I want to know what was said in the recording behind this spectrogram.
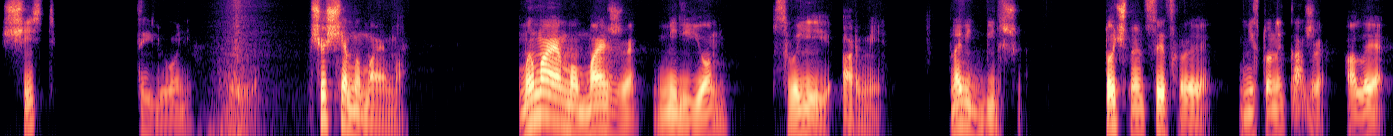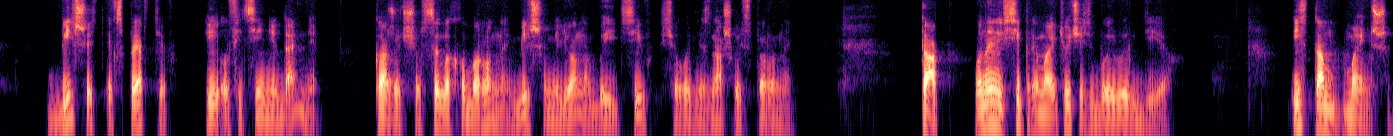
6 трильйонів гривень. Що ще ми маємо? Ми маємо майже мільйон своєї армії, навіть більше. Точної цифри ніхто не каже, але більшість експертів і офіційні дані кажуть, що в силах оборони більше мільйона бойців сьогодні з нашої сторони. Так, вони не всі приймають участь в бойових діях, їх там менше.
